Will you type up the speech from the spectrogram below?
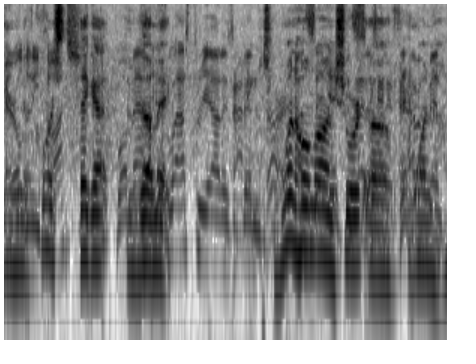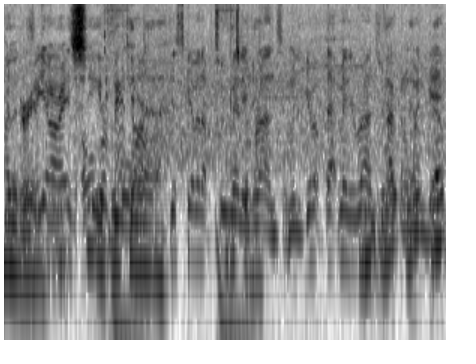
Harold, And any of course, thoughts? they got Well, the Matt, his Mick. last three have been Just one home run short of They haven't been good. 100. His ERA is Let's see if we can, uh, just giving up too many runs, when you give up that many runs, you're Nope, not going to win games.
